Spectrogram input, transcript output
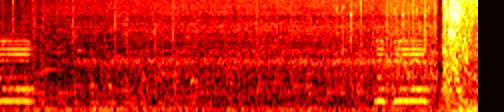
Hehehe. Hehehe.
